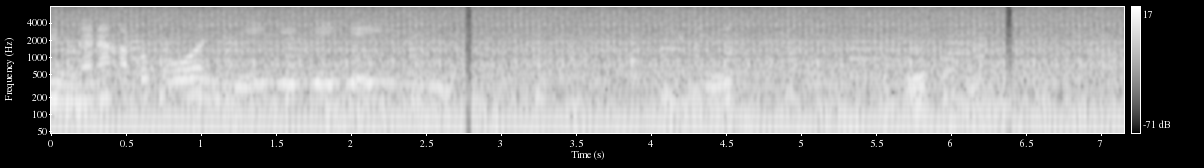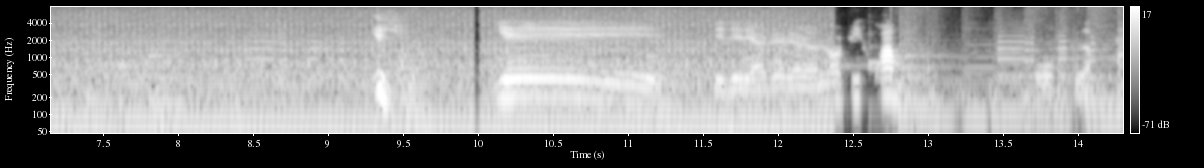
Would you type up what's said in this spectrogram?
ถึงแล้วนะครับทุกคนเย่เย่เย่เย่ทึบ อิเย่เดี๋ยวเดี๋ยวเดี๋ยวเดี๋ยวรถพิคว่ำโอ้เกือบต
